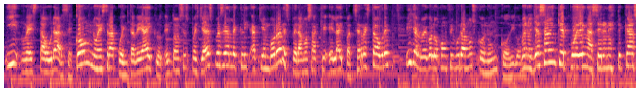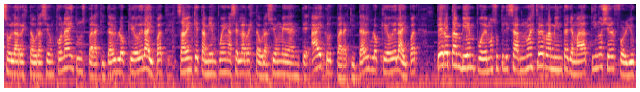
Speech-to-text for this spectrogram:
y restaurarse con nuestra cuenta de iCloud. Entonces pues ya después de darle clic aquí en borrar esperamos a que el iPad se restaure y ya luego lo configuramos con un código. Bueno ya saben que pueden hacer en este caso la restauración con iTunes para quitar el bloqueo del iPad. Saben que también pueden hacer la restauración mediante iCloud para quitar el bloqueo del iPad pero también podemos utilizar nuestra herramienta llamada TinoShare for You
